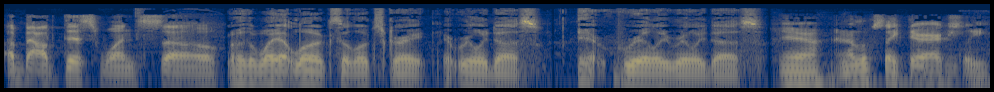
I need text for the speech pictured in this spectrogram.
about this one. So Well, the way it looks, it looks great. It really does. It really, really does. Yeah, and it looks like they're actually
